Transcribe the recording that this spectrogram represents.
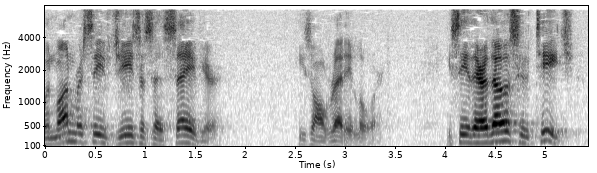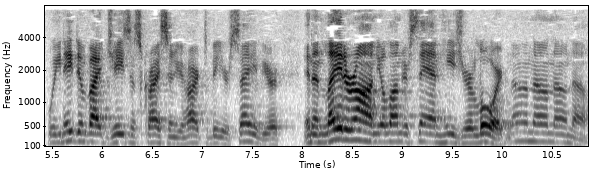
When one receives Jesus as Savior, he's already Lord. You see, there are those who teach, well, you need to invite Jesus Christ into your heart to be your Savior, and then later on you'll understand He's your Lord. No, no, no, no.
